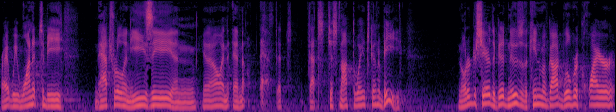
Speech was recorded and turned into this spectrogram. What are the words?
right? We want it to be natural and easy, and, you know, and, and that, that's just not the way it's going to be. In order to share the good news of the kingdom of God will require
